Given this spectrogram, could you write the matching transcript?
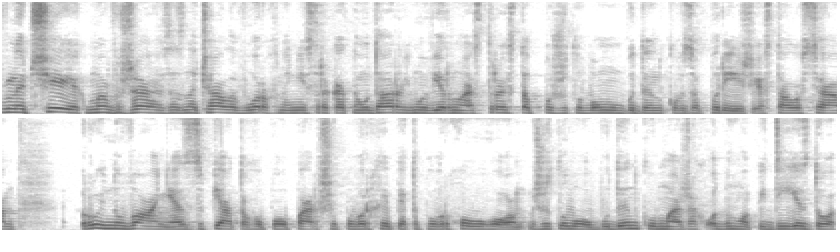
Вночі, як ми вже зазначали, ворог наніс ракетний удар, ймовірно, С-300 по житловому будинку в Запоріжжі. Сталося руйнування з п'ятого по перший поверхи п'ятиповерхового житлового будинку в межах одного під'їзду.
